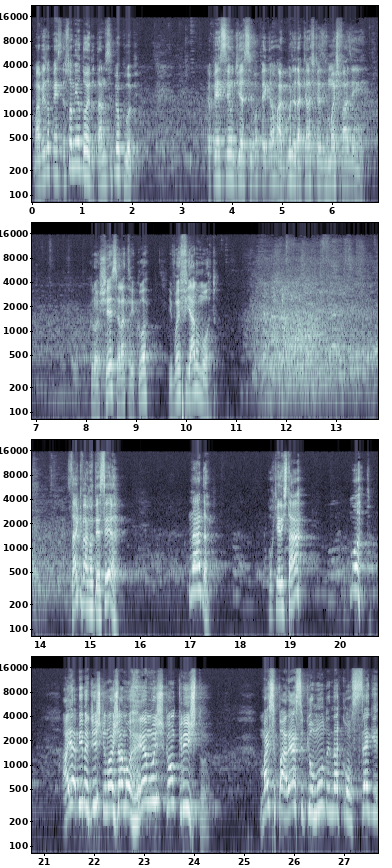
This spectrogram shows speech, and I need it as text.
Uma vez eu pensei, eu sou meio doido, tá? Não se preocupe. Eu pensei um dia assim, vou pegar uma agulha daquelas que as irmãs fazem crochê, sei lá, tricô, e vou enfiar no morto. Sabe o que vai acontecer? Nada. Porque ele está morto. Aí a Bíblia diz que nós já morremos com Cristo. Mas parece que o mundo ainda consegue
